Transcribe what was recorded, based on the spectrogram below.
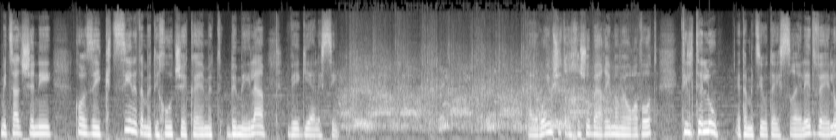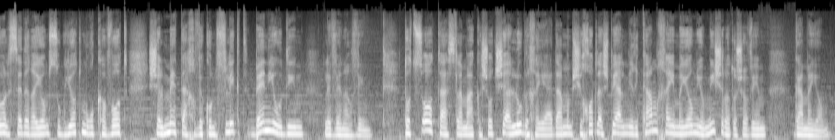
מצד שני. כל זה הקצין את המתיחות שקיימת במילא והגיע לשיא. האירועים שהתרחשו בערים המעורבות טלטלו את המציאות הישראלית והעלו על סדר היום סוגיות מורכבות של מתח וקונפליקט בין יהודים לבין ערבים. תוצאות ההסלמה הקשות שעלו בחיי אדם ממשיכות להשפיע על מרקם חיים היומיומי של התושבים גם היום.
